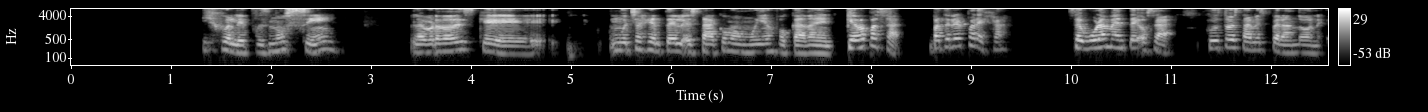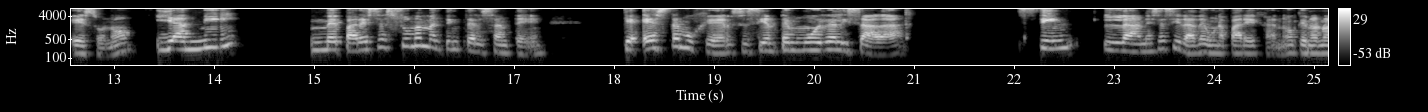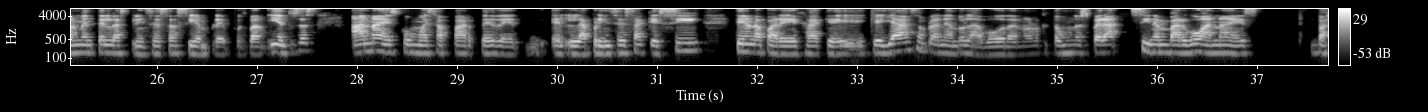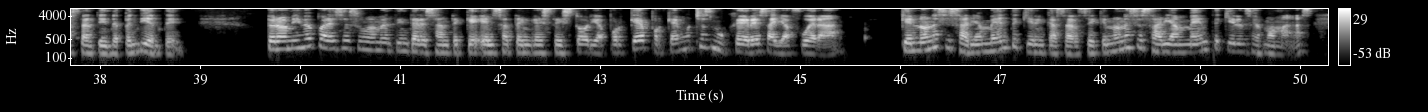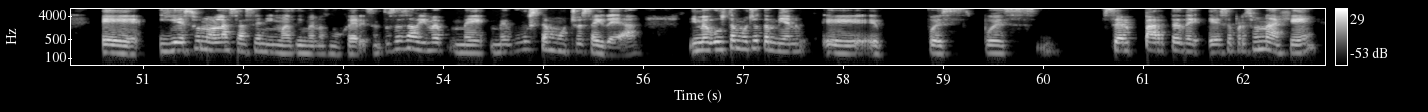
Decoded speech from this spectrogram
Híjole, pues no sé. La verdad es que mucha gente está como muy enfocada en qué va a pasar. ¿Va a tener pareja? Seguramente, o sea, justo están esperando en eso, ¿no? Y a mí me parece sumamente interesante que esta mujer se siente muy realizada sin la necesidad de una pareja, ¿no? Que normalmente las princesas siempre pues van. Y entonces Ana es como esa parte de la princesa que sí tiene una pareja, que, que ya están planeando la boda, ¿no? Lo que todo el espera. Sin embargo, Ana es bastante independiente. Pero a mí me parece sumamente interesante que Elsa tenga esta historia. ¿Por qué? Porque hay muchas mujeres allá afuera que no necesariamente quieren casarse, que no necesariamente quieren ser mamás, eh, y eso no las hace ni más ni menos mujeres. Entonces a mí me, me, gusta mucho esa idea y me gusta mucho también, eh, pues, pues, ser parte de ese personaje.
